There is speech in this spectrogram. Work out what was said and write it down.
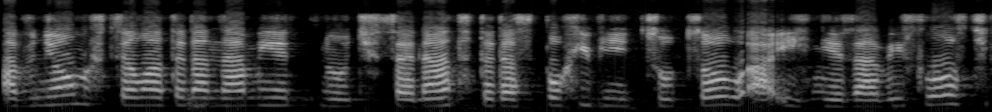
a v ňom chcela teda namietnúť Senát, teda spochybniť sudcov a ich nezávislosť.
